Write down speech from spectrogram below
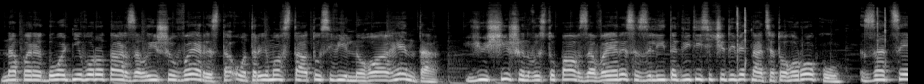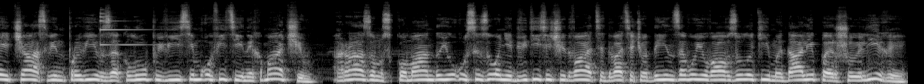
Напередодні воротар залишив Верес та отримав статус вільного агента. Ющишин виступав за Верес з літа 2019 року. За цей час він провів за клуб 8 офіційних матчів. Разом з командою у сезоні 2020-21 завоював золоті медалі першої ліги.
